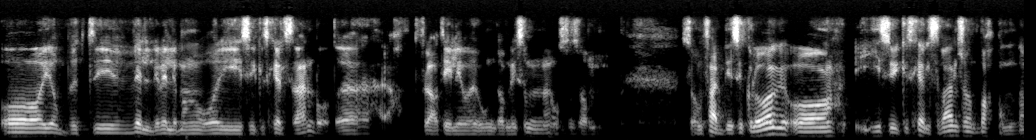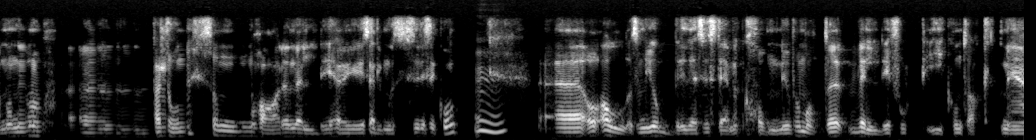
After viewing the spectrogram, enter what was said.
og jobbet i veldig veldig mange år i psykisk helsevern. Både ja, fra tidlig ungdom, liksom, men også som, som, ferdig psykolog. Og i psykisk helsevern så behandler man jo uh, personer som har en veldig høy selvmordsrisiko. Mm. Uh, og alle som jobber i det systemet, kommer jo på en måte veldig fort i kontakt med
